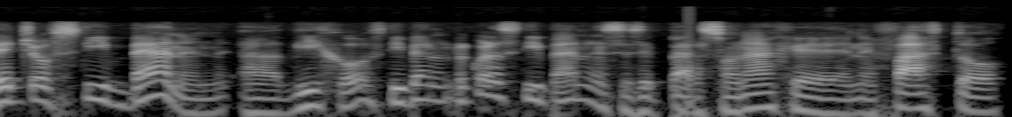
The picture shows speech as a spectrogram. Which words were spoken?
De hecho, Steve Bannon uh, dijo, Steve Bannon, ¿recuerdas Steve Bannon? Es ese personaje nefasto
